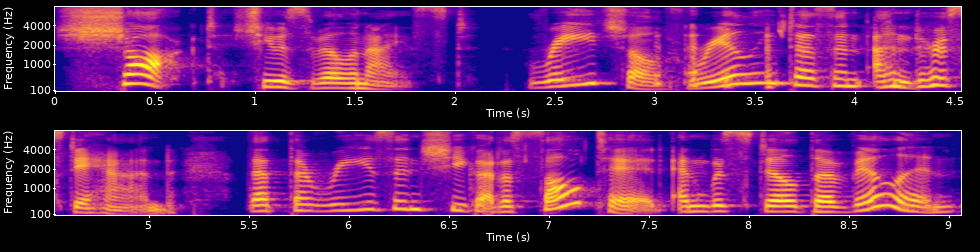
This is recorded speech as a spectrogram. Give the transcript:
shocked she was villainized. Rachel really doesn't understand that the reason she got assaulted and was still the villain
